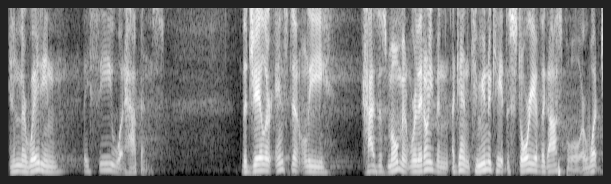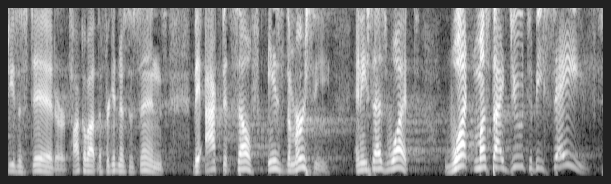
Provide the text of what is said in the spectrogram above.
And in their waiting, they see what happens. The jailer instantly has this moment where they don't even, again, communicate the story of the gospel or what Jesus did or talk about the forgiveness of sins. The act itself is the mercy. And he says, What? What must I do to be saved?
